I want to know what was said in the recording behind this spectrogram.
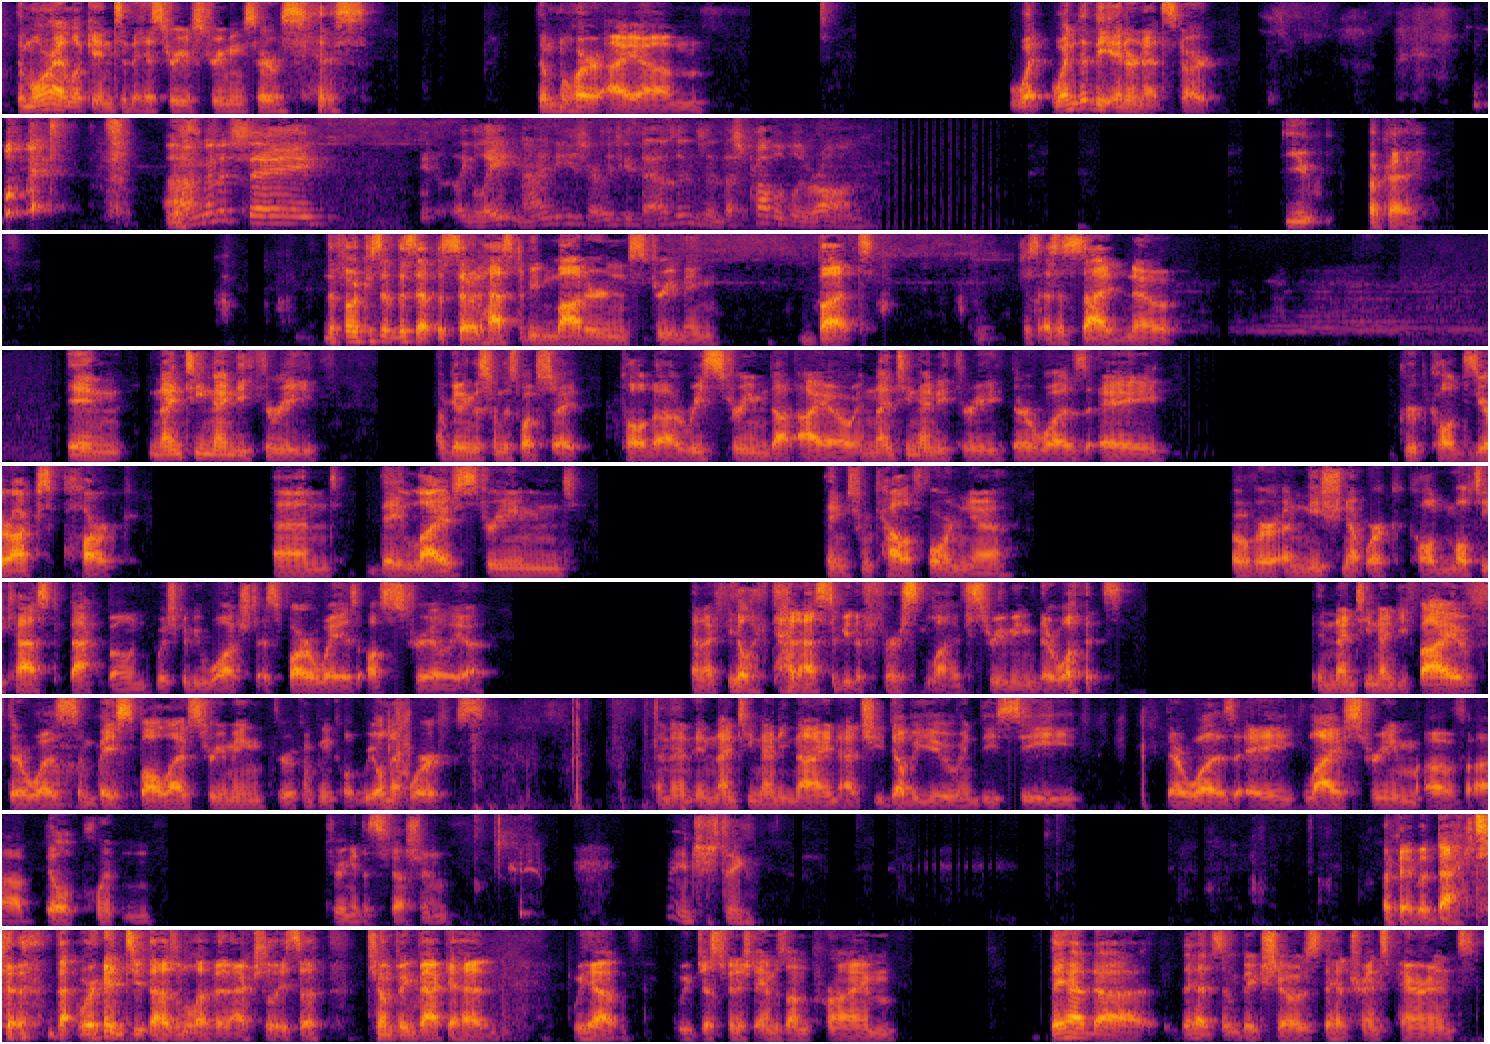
The more I look into the history of streaming services, the more I um. What when did the internet start? What? I'm gonna say like late '90s, early 2000s, and that's probably wrong. You okay? The focus of this episode has to be modern streaming, but just as a side note, in 1993, I'm getting this from this website called uh, Restream.io. In 1993, there was a group called Xerox PARC, and they live streamed things from California over a niche network called Multicast Backbone, which could be watched as far away as Australia. And I feel like that has to be the first live streaming there was. In 1995, there was some baseball live streaming through a company called Real Networks. And then in 1999 at GW in DC, there was a live stream of uh, Bill Clinton during a discussion. Interesting. Okay, but back to that. We're in 2011 actually. So jumping back ahead, we have we've just finished Amazon Prime. They had uh they had some big shows. They had Transparent.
